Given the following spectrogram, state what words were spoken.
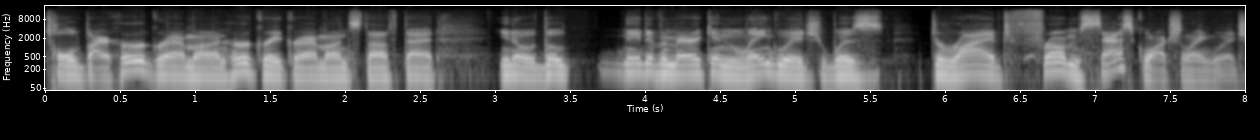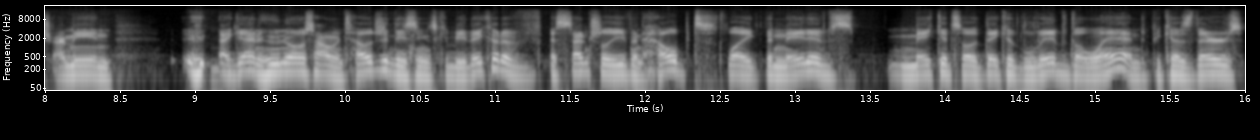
told by her grandma and her great grandma and stuff that you know the Native American language was derived from Sasquatch language. I mean, again, who knows how intelligent these things could be? They could have essentially even helped like the natives make it so that they could live the land because there's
